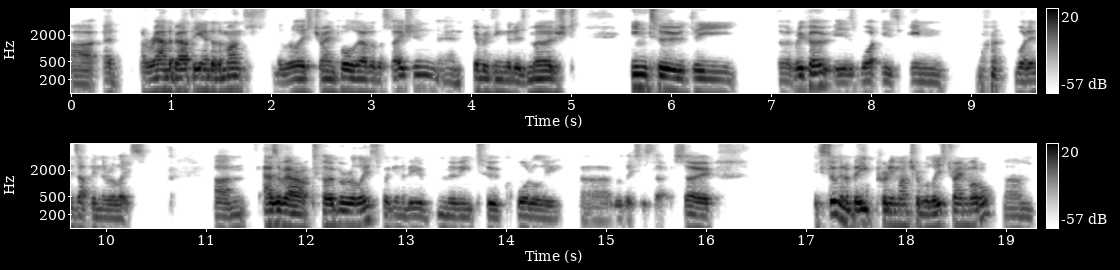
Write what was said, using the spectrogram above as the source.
uh, at around about the end of the month, the release train pulls out of the station, and everything that is merged into the uh, repo is what is in what ends up in the release. Um, as of our October release, we're going to be moving to quarterly uh, releases though. So it's still going to be pretty much a release train model. Um,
